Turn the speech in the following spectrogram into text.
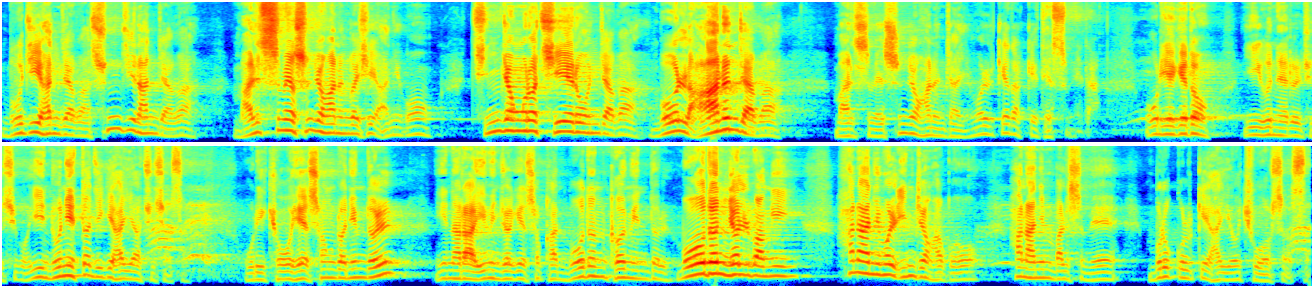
무지한 자가, 순진한 자가 말씀에 순종하는 것이 아니고 진정으로 지혜로운 자가, 뭘 아는 자가 말씀에 순종하는 자임을 깨닫게 됐습니다. 우리에게도 이 은혜를 주시고 이 눈이 떠지게 하여 주셔서 우리 교회 성도님들, 이 나라 이민족에 속한 모든 거민들, 모든 열방이 하나님을 인정하고 하나님 말씀에 무릎 꿇게 하여 주옵소서.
